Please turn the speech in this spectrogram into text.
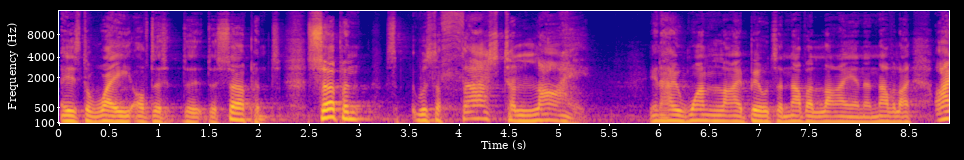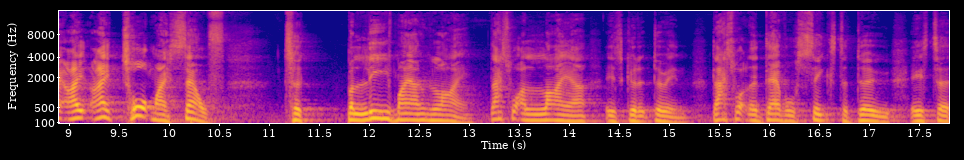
is the way of the, the, the serpent. Serpent was the first to lie. You know, one lie builds another lie and another lie. I, I, I taught myself to believe my own lie. That's what a liar is good at doing. That's what the devil seeks to do, is to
